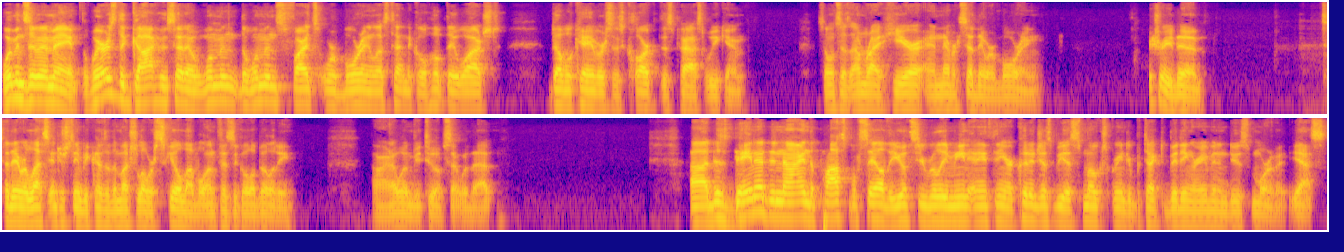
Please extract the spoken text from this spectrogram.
Women's MMA. Where's the guy who said a woman the women's fights were boring and less technical? Hope they watched Double K versus Clark this past weekend. Someone says I'm right here and never said they were boring. Pretty sure you did. Said they were less interesting because of the much lower skill level and physical ability. All right, I wouldn't be too upset with that. Uh, does Dana denying the possible sale of the UFC really mean anything, or could it just be a smokescreen to protect bidding or even induce more of it? Yes.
